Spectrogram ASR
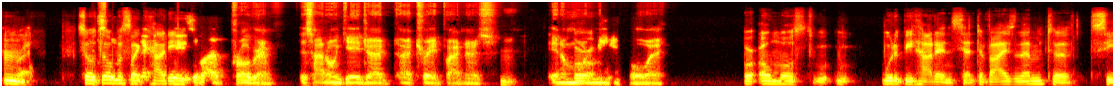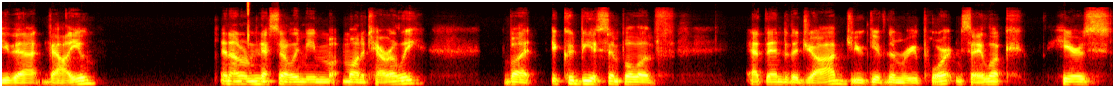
Hmm. Right. So it's, the almost like how do you phase of our program is how to engage our, our trade partners Hmm. in a more Or- meaningful way. or almost w- w- would it be how to incentivize them to see that value and i don't necessarily mean monetarily but it could be as simple of at the end of the job do you give them a report and say look here's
